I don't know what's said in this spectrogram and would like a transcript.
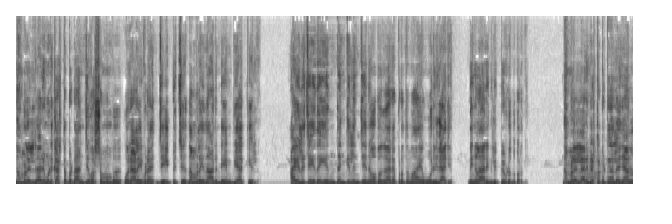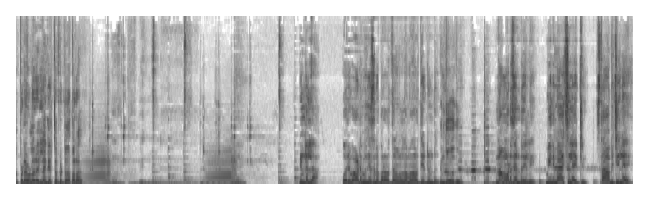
നമ്മൾ എല്ലാവരും കൂടി കഷ്ടപ്പെട്ട അഞ്ച് വർഷം മുമ്പ് ഒരാളെ ഇവിടെ ജയിപ്പിച്ച് നമ്മളെ ഈ നാടിന്റെ എം പി ആക്കിയല്ലോ. അയാൾ ചെയ്ത എന്തെങ്കിലും ജനോപകാരപ്രദമായ ഒരു കാര്യം നിങ്ങൾ ആരെങ്കിലും ഇപ്പൊ ഇവിടെ ഒന്ന് പറഞ്ഞു. നമ്മളെല്ലാരും കഷ്ടപ്പെട്ടതല്ലേ? ഞാൻ ഉൾപ്പെടെ ഉള്ളവരെല്ലാം കഷ്ടപ്പെട്ടതാ. പറ. ഉണ്ടല്ല. ഒരുപാട് വികസന പ്രവർത്തനങ്ങൾ നമ്മൾ നടത്തിയിട്ടുണ്ട്. എന്തോ അത്? നമ്മുടെ സെന്ററിൽ മിനിമാക്സ് ലൈറ്റ് സ്ഥാപിച്ചില്ലേ?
